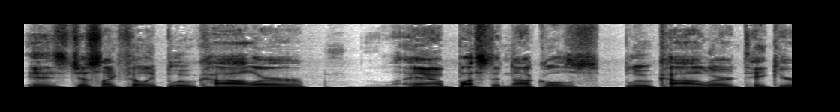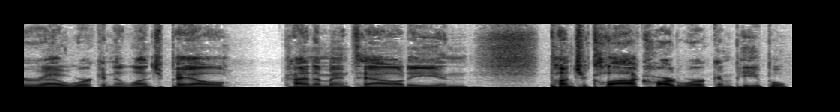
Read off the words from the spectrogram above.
is just like Philly, blue collar, you know, busted knuckles, blue collar, take your uh, work in the lunch pail kind of mentality, and punch a clock, hardworking people.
